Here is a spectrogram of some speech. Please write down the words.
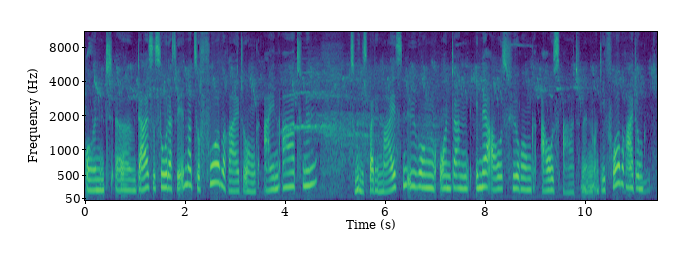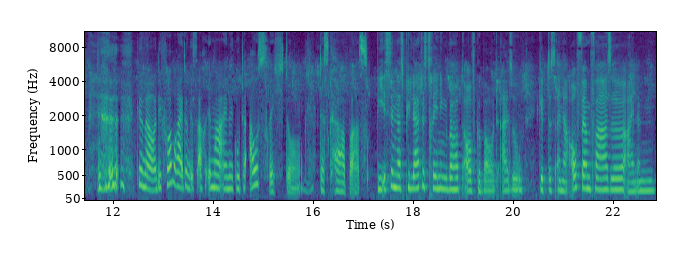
Und äh, da ist es so, dass wir immer zur Vorbereitung einatmen, zumindest bei den meisten Übungen, und dann in der Ausführung ausatmen. Und die Vorbereitung, genau, die Vorbereitung ist auch immer eine gute Ausrichtung des Körpers. Wie ist denn das Pilates-Training überhaupt aufgebaut? Also gibt es eine Aufwärmphase, einen,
